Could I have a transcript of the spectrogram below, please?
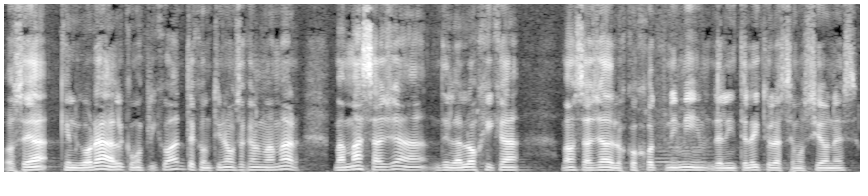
O sea, que el Goral, como explicó antes, continuamos acá en el Mamar, va más allá de la lógica, más allá de los Kojot Nimim, del intelecto y las emociones,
